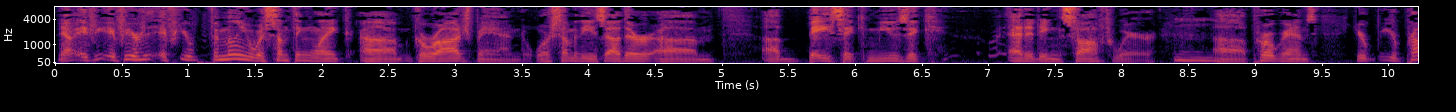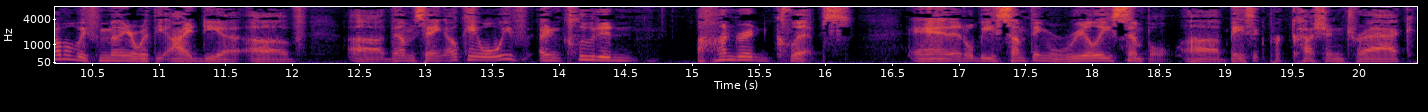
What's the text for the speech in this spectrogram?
Now, if, if you're if you're familiar with something like um, GarageBand or some of these other um, uh, basic music editing software uh, programs, you're you're probably familiar with the idea of uh, them saying, okay, well, we've included a hundred clips. and it'll be something really simple, uh, basic percussion track,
